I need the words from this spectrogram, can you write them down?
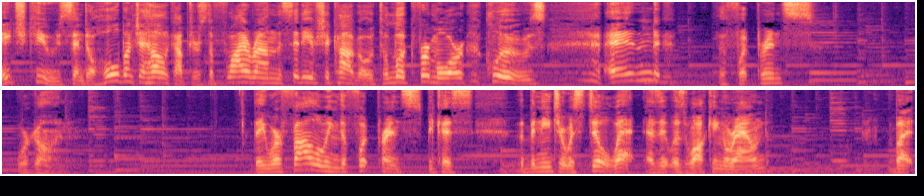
HQ sent a whole bunch of helicopters to fly around the city of Chicago to look for more clues. And the footprints were gone. They were following the footprints because the Boniter was still wet as it was walking around. But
